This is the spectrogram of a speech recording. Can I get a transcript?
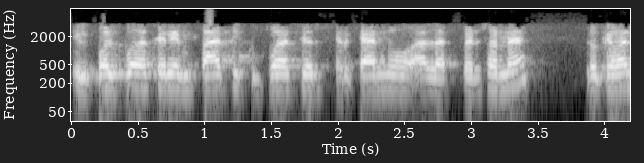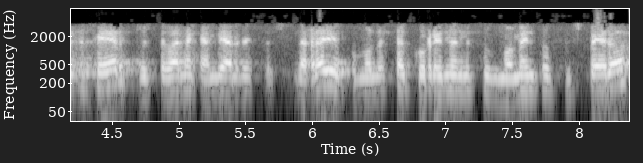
el cual pueda ser empático, pueda ser cercano a las personas, lo que van a hacer, pues te van a cambiar de estación de radio, como no está ocurriendo en estos momentos, espero,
